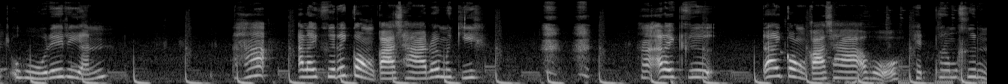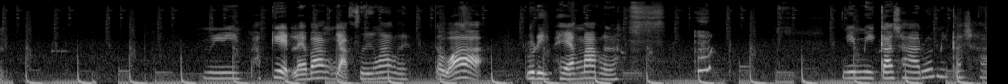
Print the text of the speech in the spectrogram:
ษโอ้โหได้เหรียญฮะอะไรคือได้กล่องกาชาด้วยเมื่อกี้ฮะอะไรคือได้กล่องกาชาโอ้โหเพชรเพิ่มขึ้น มีแพ็กเกจอะไรบ้างอยากซื้อมากเลย แต่ว่าดูดิแพงมากเลยนะี่มีกาชาด้วยมีกาชา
